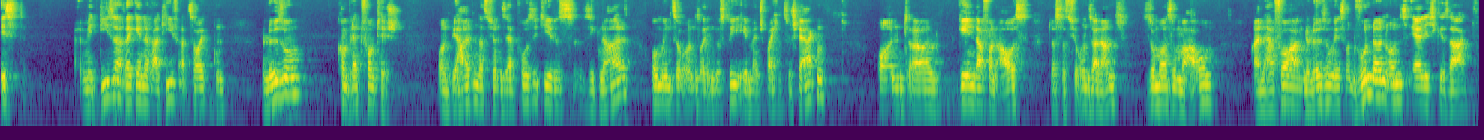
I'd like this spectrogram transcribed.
ist mit dieser regenerativ erzeugten Lösung komplett vom Tisch. Und wir halten das für ein sehr positives Signal, um unsere Industrie eben entsprechend zu stärken und äh, gehen davon aus, dass das für unser Land summa summarum eine hervorragende Lösung ist und wundern uns ehrlich gesagt,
